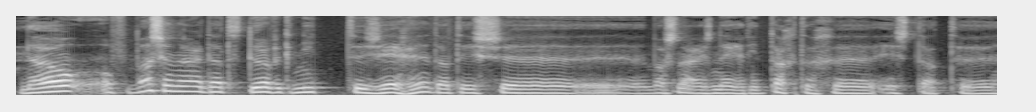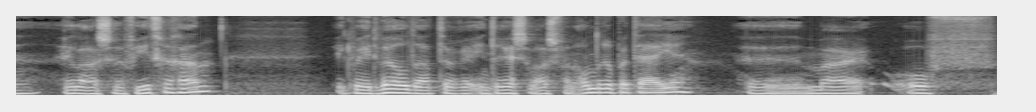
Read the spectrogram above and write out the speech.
Nou, of Wassenaar, dat durf ik niet te zeggen. Dat is, uh, Wassenaar is in 1980 uh, is dat uh, helaas failliet gegaan. Ik weet wel dat er interesse was van andere partijen. maar of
